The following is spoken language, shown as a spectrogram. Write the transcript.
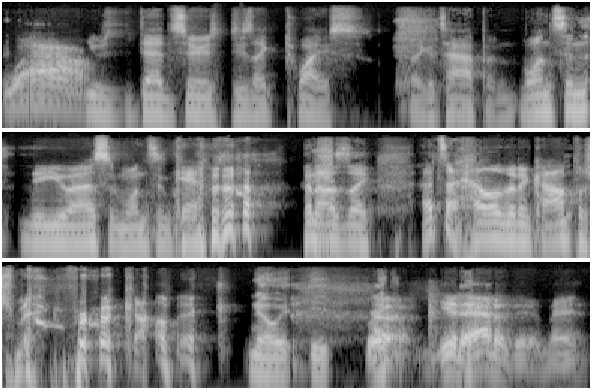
Wow. He was dead serious. He's like twice, like it's happened once in the U.S. and once in Canada. And I was like, that's a hell of an accomplishment for a comic. No, it, it Bruh, get out of there, man.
